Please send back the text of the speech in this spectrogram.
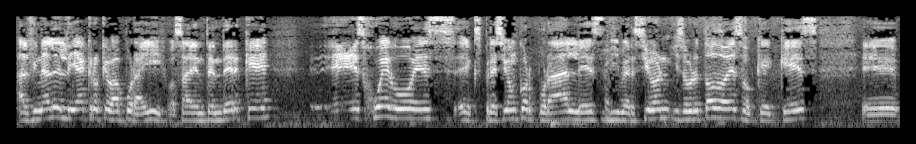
al final del día creo que va por ahí, o sea, entender que es juego, es expresión corporal, es diversión y sobre todo eso, que, que es eh,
